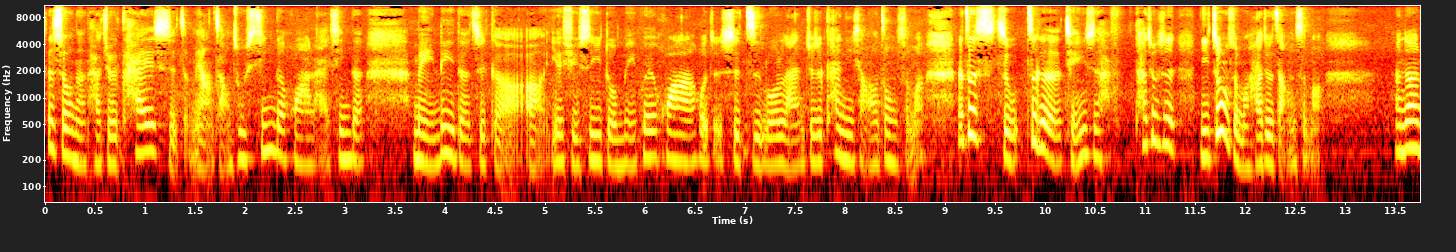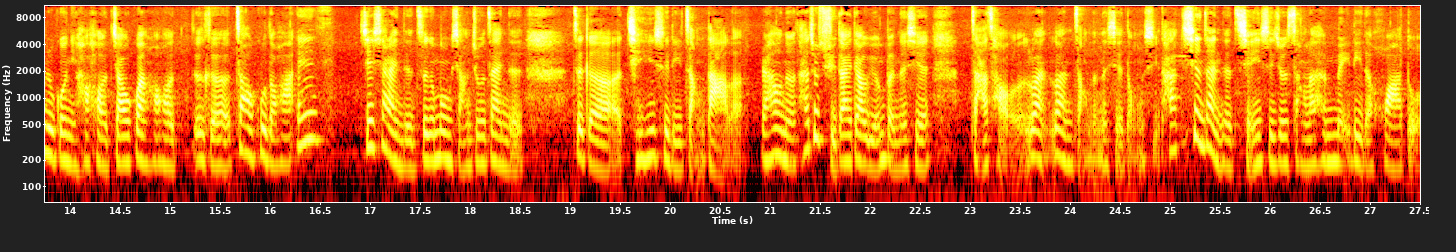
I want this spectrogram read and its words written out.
这时候呢，它就会开始怎么样，长出新的花来，新的美丽的这个呃，也许是一朵玫瑰花，或者是紫罗兰，就是看你想要种什么。那这是主这个潜意识，它就是你种什么，它就长什么。那那如果你好好浇灌，好好这个照顾的话，哎，接下来你的这个梦想就在你的。这个潜意识里长大了，然后呢，它就取代掉原本那些杂草乱乱长的那些东西。它现在你的潜意识就长了很美丽的花朵，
